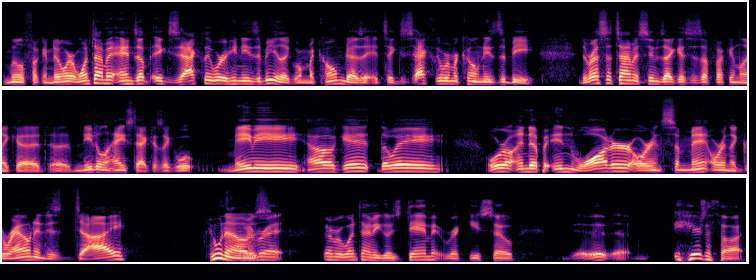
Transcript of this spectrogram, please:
in the middle of fucking nowhere. One time it ends up exactly where he needs to be. Like when McComb does it, it's exactly where McComb needs to be. The rest of the time, it seems like it's just a fucking like a, a needle and haystack. It's like, well, maybe I'll get it the way, or I'll end up in water or in cement or in the ground and just die. Who knows? Remember, at, remember one time he goes, "Damn it, Ricky." So uh, uh, here's a thought:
